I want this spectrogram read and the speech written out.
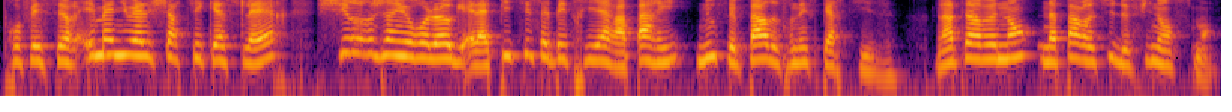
Professeur Emmanuel Chartier-Kassler, chirurgien urologue à la Pitié-Salpêtrière à Paris, nous fait part de son expertise. L'intervenant n'a pas reçu de financement.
